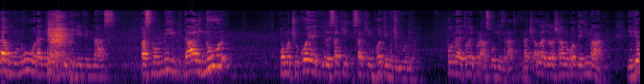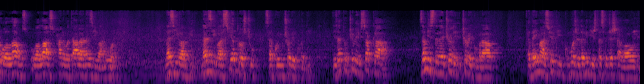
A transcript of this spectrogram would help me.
لَهُ نُورًا يَمْشِ بِهِ فِي النَّاسِ Pa smo mi dali nur pomoću kojeg ili saki, sakim hodi među ljudima. Pogledajte ovdje kuranskog izraza. Znači Allah je lašanu ovdje iman i vjeru Allah, Allah subhanahu wa ta'ala naziva nur. Naziva, naziva svjetlošću sa kojim čovjek hodi. I zato čovjek svaka, zamislite da je čovjek, čovjek u mraku kada ima svjetiljku, može da vidi šta se dešava ovdje,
